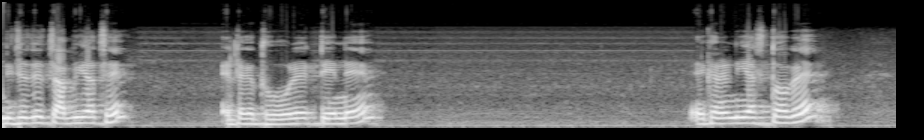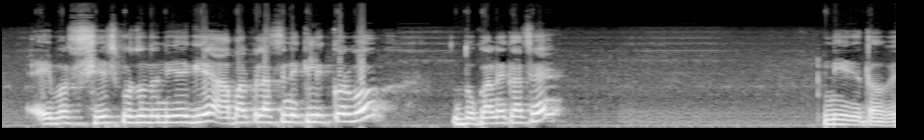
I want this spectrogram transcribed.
নিচে যে চাবি আছে, এটাকে ধরে টেনে এখানে নিয়ে আসতে হবে। এইবার শেষ পর্যন্ত নিয়ে গিয়ে আবার প্লাস চিহ্নে ক্লিক করব। দোকানের কাছে নিয়ে যেতে হবে।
